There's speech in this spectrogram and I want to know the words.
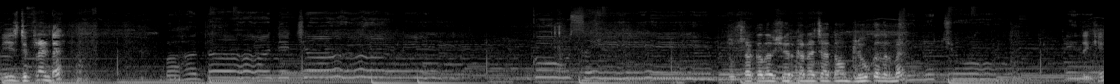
पीस डिफरेंट है। दूसरा कलर शेयर करना चाहता हूँ ब्लू कलर में। देखिए।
